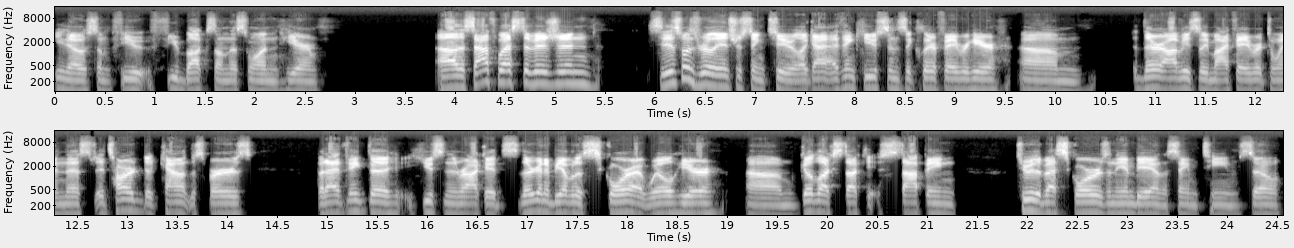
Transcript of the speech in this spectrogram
you know, some few few bucks on this one here. Uh, the Southwest Division. See, this one's really interesting too. Like, I, I think Houston's the clear favorite here. Um, they're obviously my favorite to win this. It's hard to count the Spurs, but I think the Houston Rockets they're going to be able to score at will here. Um, good luck stuck, stopping two of the best scorers in the NBA on the same team. So,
